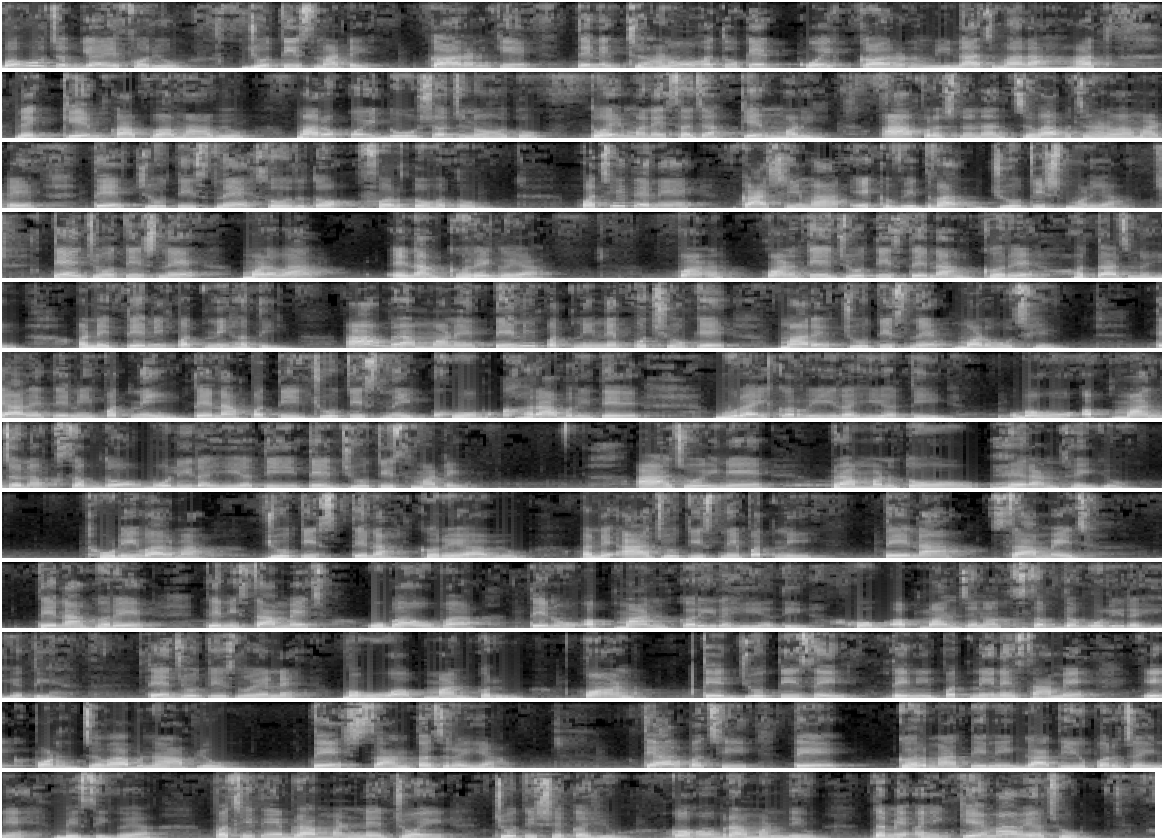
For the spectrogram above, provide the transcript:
બહુ જગ્યાએ ફર્યો જ્યોતિષ માટે, કારણ કે તેને જાણવું હતું કે કોઈ કારણ વિના જ મારા હાથને કેમ કાપવામાં આવ્યો. મારો કોઈ દોષ જ ન હતો, તોય મને સજા કેમ મળી? આ પ્રશ્નના જવાબ જાણવા માટે તે જ્યોતિષને શોધતો ફરતો હતો. પછી તેને કાશીમાં એક વિદ્વાન જ્યોતિષ મળ્યા. તે જ્યોતિષને મળવા એના ઘરે ગયા. પણ પણ તે જ્યોતિષ તેના ઘરે હતા જ નહીં અને તેની પત્ની હતી. આ બ્રાહ્મણે તેની પત્નીને પૂછ્યું કે મારે જ્યોતિષને મળવું છે. ત્યારે તેની પત્ની, તેના પતિ જ્યોતિષની ખૂબ ખરાબ રીતે બુરાઈ કરી રહી હતી. બહુ અપમાનજનક શબ્દો બોલી રહી હતી તે જ્યોતિષ માટે. આ જોઈને બ્રાહ્મણ તો હેરાન થઈ ગયો. થોડી વારમાં જ્યોતિષ તેના ઘરે આવ્યો અને આ જ્યોતિષની પત્ની તેના સામે જ, તેના ઘરે તેની સામે જ ઊભા ઊભા તેનું અપમાન કરી રહી હતી. ખૂબ અપમાનજનક શબ્દ બોલી રહી હતી. તે જ્યોતિષનું એને બહુ અપમાન કર્યું. પણ તે જ્યોતિષે તેની પત્નીને સામે એક પણ જવાબ ના આપ્યો. તે શાંત જ રહ્યા. ત્યાર પછી તે ઘરમાં તેની ગાદી ઉપર જઈને બેસી ગયા. પછી તે બ્રાહ્મણને જોઈ જ્યોતિષે કહ્યું, કહો બ્રાહ્મણ દેવ તમે અહીં કેમ આવ્યા છો?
